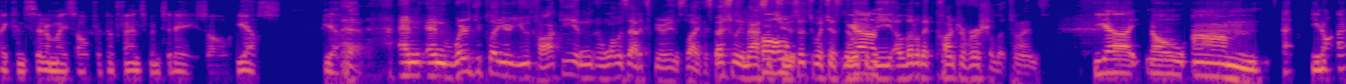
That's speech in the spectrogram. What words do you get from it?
I consider myself a defenseman today. So yes, yes. And and where did you play your youth hockey, and, and what was that experience like, especially in Massachusetts, oh, which is known yeah. to be a little bit controversial at times? Yeah, you know, um, you know, I,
